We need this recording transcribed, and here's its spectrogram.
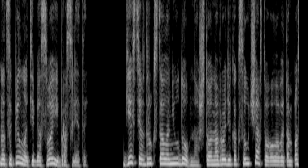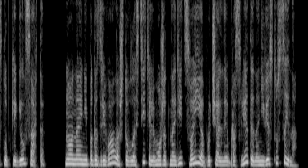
Нацепил на тебя свои браслеты. Гесте вдруг стало неудобно, что она вроде как соучаствовала в этом поступке Гилсарта, но она и не подозревала, что властитель может надеть свои обручальные браслеты на невесту сына.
